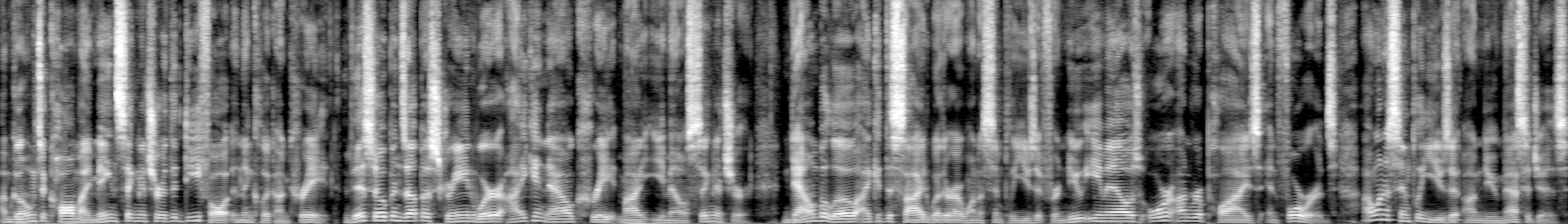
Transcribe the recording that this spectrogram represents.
I'm going to call my main signature the default and then click on create. This opens up a screen where I can now create my email signature. Down below, I could decide whether I want to simply use it for new emails or on replies and forwards. I want to simply use it on new messages.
